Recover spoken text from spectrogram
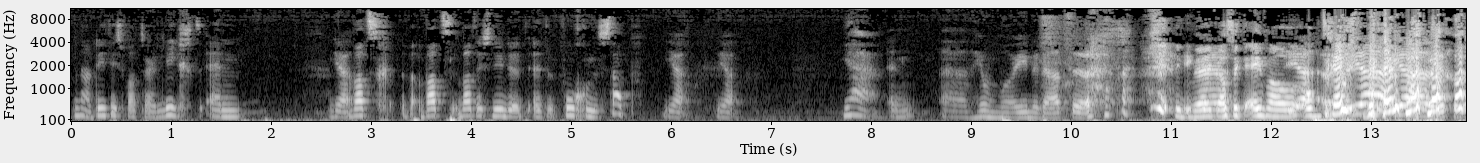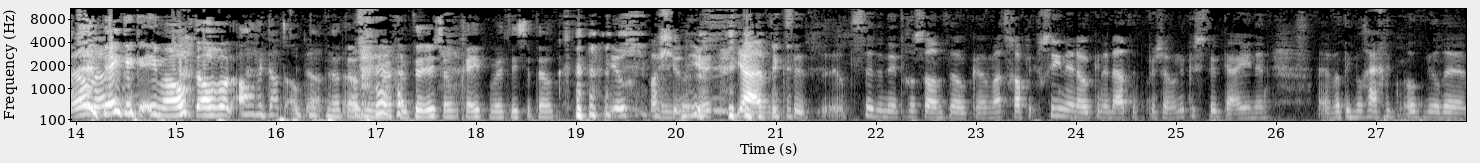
nou, dit is wat er ligt. En Ja. wat, wat, wat is nu de, de volgende stap? Ja. Ja. Ja. En uh, heel mooi inderdaad. Uh, ik, Ik, merk eh, als ik eenmaal ja, op dreef ja, ben, ja, denk ik in mijn hoofd al van, oh, maar dat ook Dat- dat ook. Maar goed, er is op een gegeven moment is het ook. heel gepassioneerd. Ja, ik vind het ontzettend interessant, ook maatschappelijk gezien en ook inderdaad het persoonlijke stuk daarin. En wat ik nog eigenlijk ook wilde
